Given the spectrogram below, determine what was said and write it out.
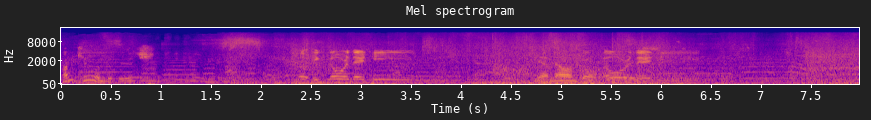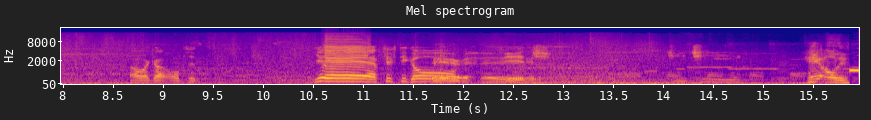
I'm killing the bitch. No, ignore their team. Yeah, now I'm going. for the Ignore their team. Oh, I got ulted. Yeah, 50 gold. There it is. Bitch. GG. Hey, all these.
